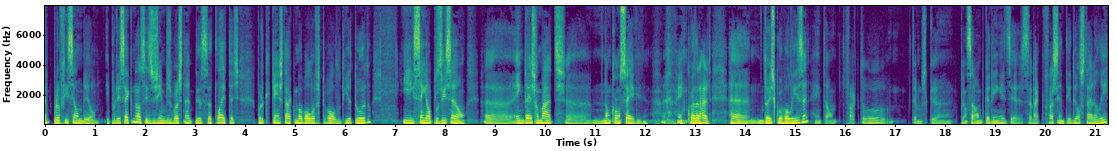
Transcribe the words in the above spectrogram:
a profissão dele. E por isso é que nós exigimos bastante desses atletas, porque quem está com uma bola de futebol o dia todo e sem oposição Uh, em 10 remates uh, não consegue enquadrar uh, dois com a baliza, então de facto temos que pensar um bocadinho e dizer: será que faz sentido ele estar ali?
